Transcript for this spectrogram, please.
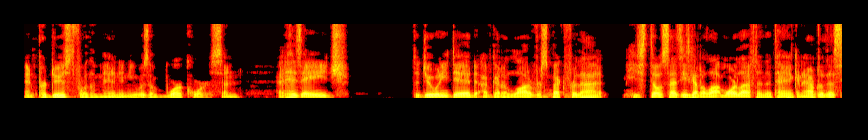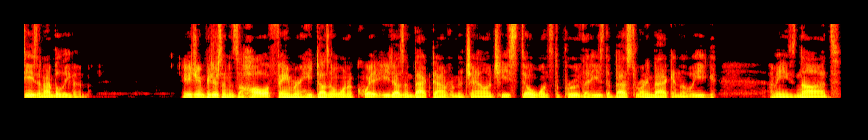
and produced for them, man. And he was a workhorse. And at his age, to do what he did, I've got a lot of respect for that. He still says he's got a lot more left in the tank, and after this season, I believe him. Adrian Peterson is a Hall of Famer. He doesn't want to quit. He doesn't back down from the challenge. He still wants to prove that he's the best running back in the league. I mean, he's not,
